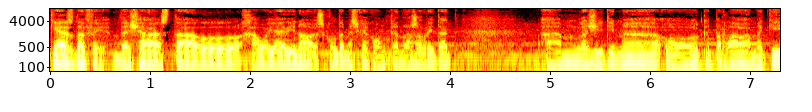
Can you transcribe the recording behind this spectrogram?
què has de fer? Deixar estar el hawaià i dir no, escolta, més que com que no és la veritat um, legítima o que parlàvem aquí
